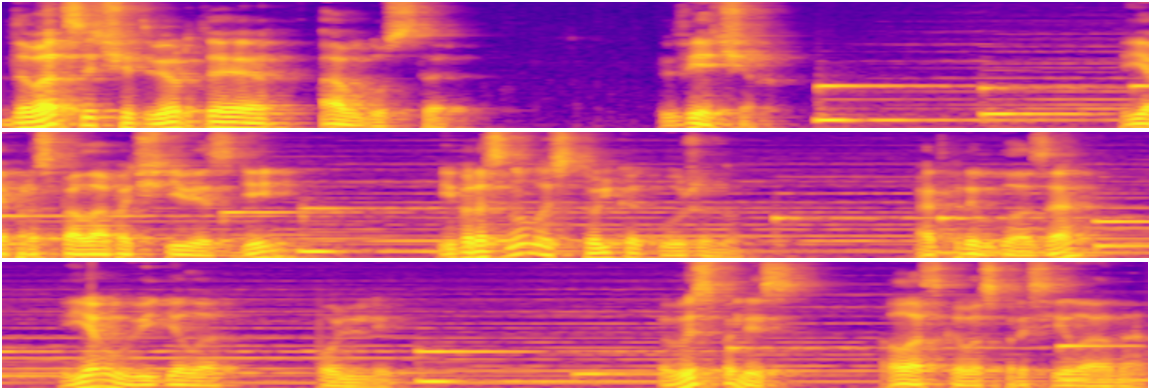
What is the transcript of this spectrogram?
24 августа. Вечер. Я проспала почти весь день и проснулась только к ужину. Открыв глаза, я увидела Полли. «Выспались?» – ласково спросила она.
